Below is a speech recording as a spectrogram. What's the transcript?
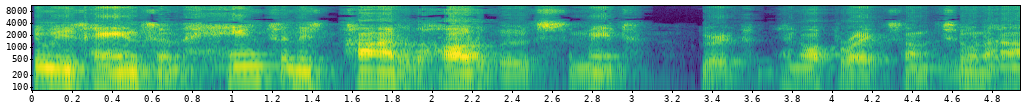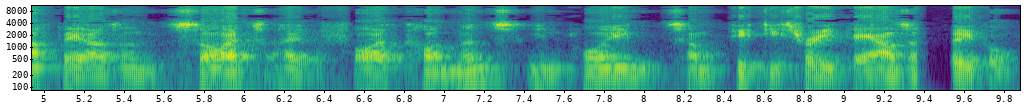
Who is Hanson? Hanson is part of the Heidelberg Cement Group and operates some 2,500 sites over five continents, employing some 53,000 people.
